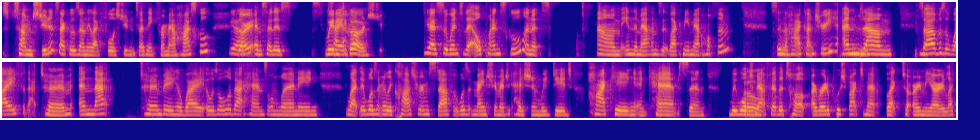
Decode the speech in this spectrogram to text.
some students like it was only like four students i think from our high school yeah. go and so there's where did you go stu- yeah so went to the alpine school and it's um, in the mountains at like near mount hotham so in the high country and mm. um, so i was away for that term and that term being away it was all about hands-on learning like there wasn't really classroom stuff. It wasn't mainstream education. We did hiking and camps and we walked Oh. Mount Feathertop. I rode a push bike to Mount like to Omeo. Like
